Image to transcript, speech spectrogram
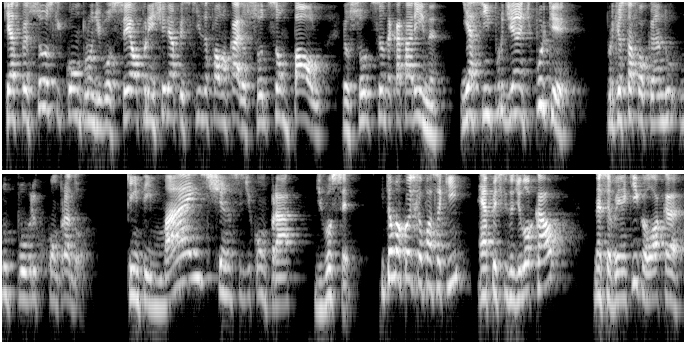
que as pessoas que compram de você, ao preencherem a pesquisa, falam, cara, eu sou de São Paulo, eu sou de Santa Catarina, e assim por diante. Por quê? Porque você está focando no público comprador. Quem tem mais chances de comprar de você. Então, uma coisa que eu faço aqui é a pesquisa de local. Né? Você vem aqui, coloca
